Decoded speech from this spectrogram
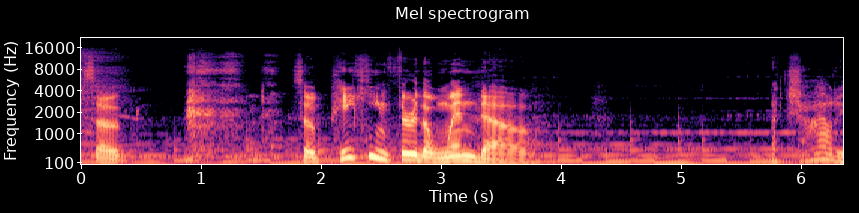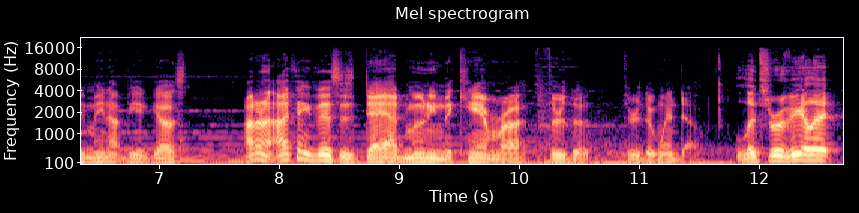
so so peeking through the window, a child who may not be a ghost. I don't know. I think this is Dad mooning the camera through the through the window. Let's reveal it.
